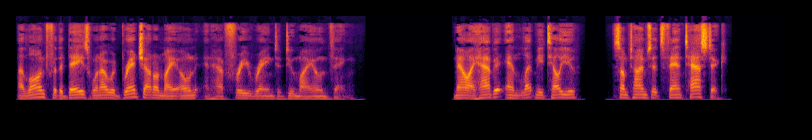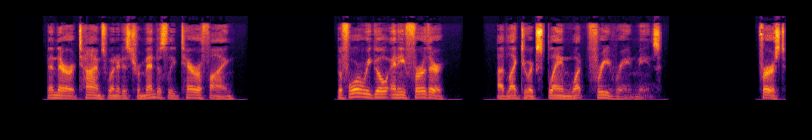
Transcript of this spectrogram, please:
I longed for the days when I would branch out on my own and have free rein to do my own thing. Now I have it, and let me tell you, sometimes it's fantastic. Then there are times when it is tremendously terrifying. Before we go any further, I'd like to explain what free rein means. First,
